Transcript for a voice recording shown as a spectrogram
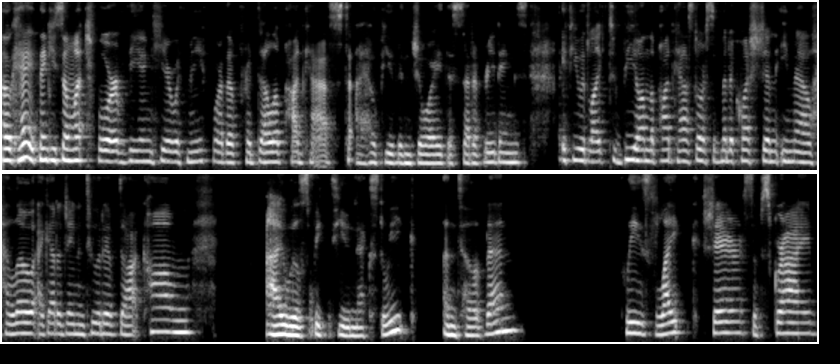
Okay, thank you so much for being here with me for the Predella podcast. I hope you've enjoyed this set of readings. If you would like to be on the podcast or submit a question, email hello at gadajaneintuitive.com. I will speak to you next week. Until then, Please like, share, subscribe,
